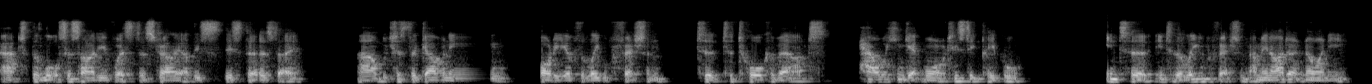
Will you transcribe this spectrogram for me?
at the Law Society of Western Australia this this Thursday, uh, which is the governing body of the legal profession, to to talk about how we can get more autistic people into into the legal profession. I mean, I don't know any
